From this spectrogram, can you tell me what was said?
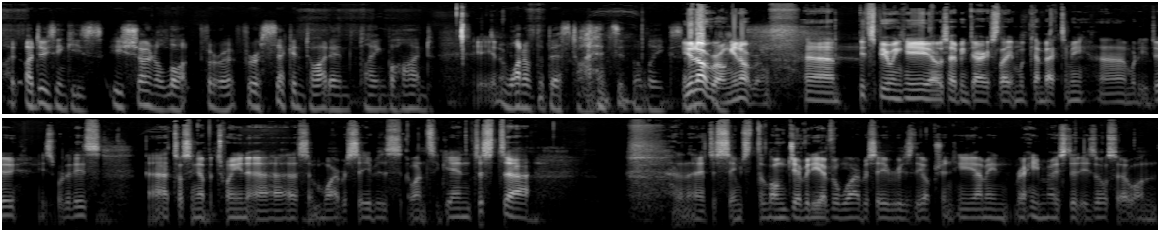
I, I do think he's he's shown a lot for a for a second tight end playing behind. Yeah, one of the best tight ends in the league. So, you're not wrong. You're not wrong. Um, bit spewing here. I was hoping Darius Slayton would come back to me. Um, what do you do? Is what it is. Uh, tossing up between uh, some wide receivers once again. Just uh, I don't know. It just seems the longevity of a wide receiver is the option here. I mean, Raheem Mostert is also on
